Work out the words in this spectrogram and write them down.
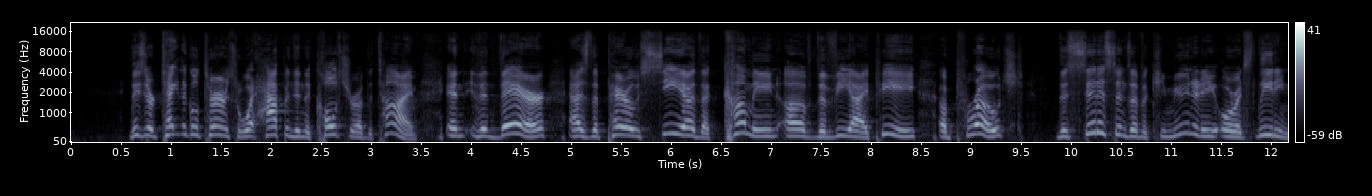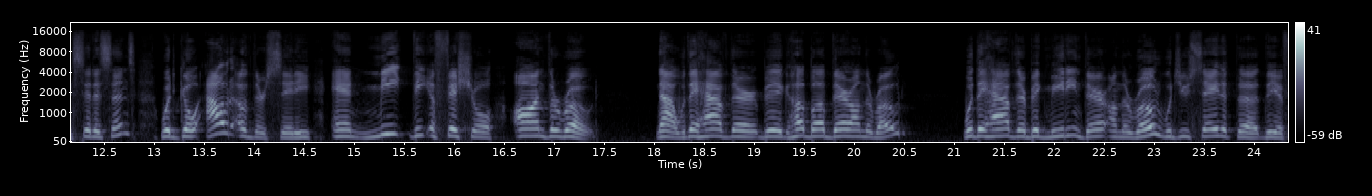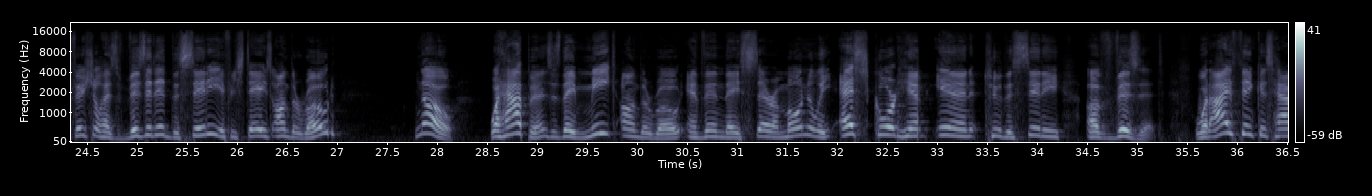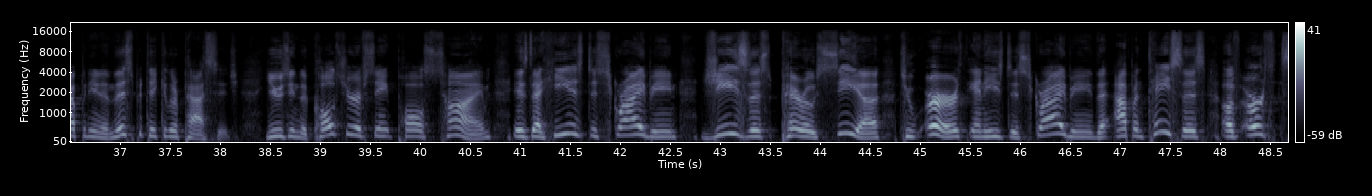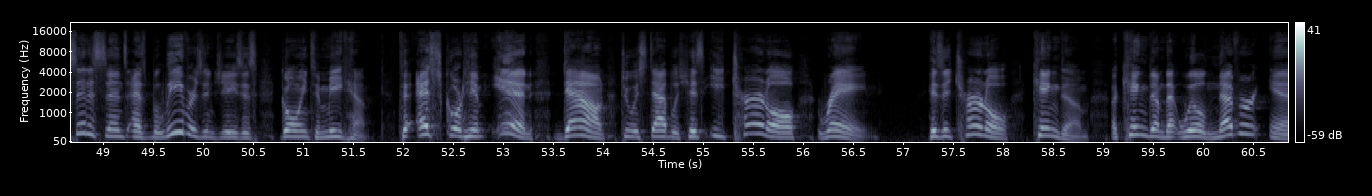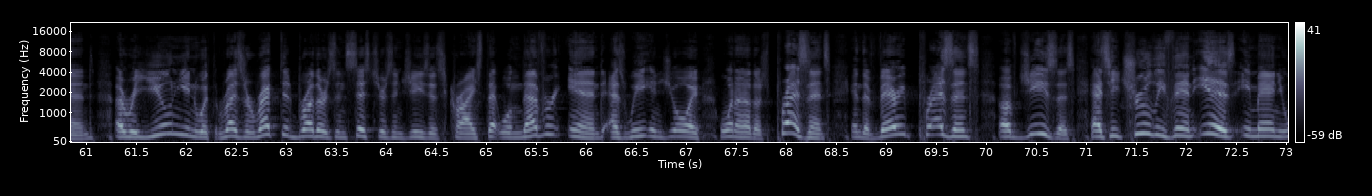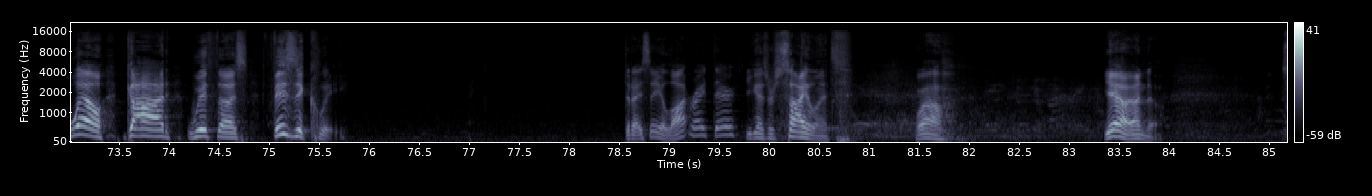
These are technical terms for what happened in the culture of the time. And then there, as the parousia, the coming of the VIP, approached, the citizens of a community or its leading citizens would go out of their city and meet the official on the road. Now, would they have their big hubbub there on the road? Would they have their big meeting there on the road? Would you say that the, the official has visited the city if he stays on the road? No. What happens is they meet on the road and then they ceremonially escort him in to the city of visit. What I think is happening in this particular passage, using the culture of St. Paul's time, is that he is describing Jesus' parousia to earth, and he's describing the apantesis of earth citizens as believers in Jesus going to meet him, to escort him in, down, to establish his eternal reign, his eternal kingdom, a kingdom that will never end, a reunion with resurrected brothers and sisters in Jesus Christ that will never end as we enjoy one another's presence in the very presence of Jesus, as he truly then is Emmanuel, God with us physically. Did I say a lot right there? You guys are silent. Wow. Yeah, I know.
